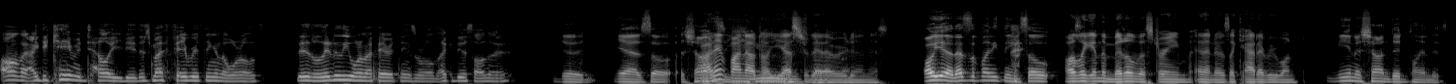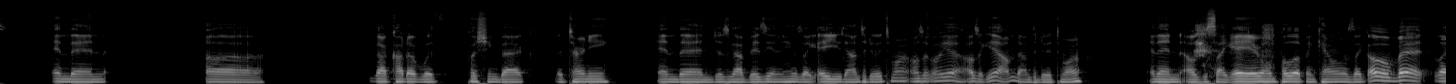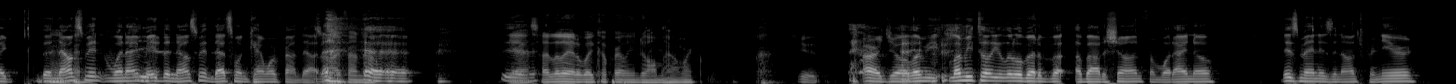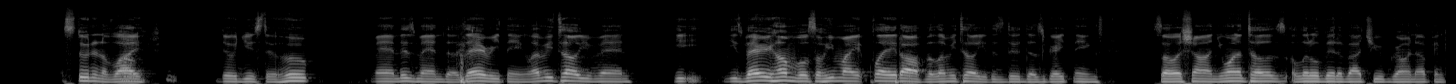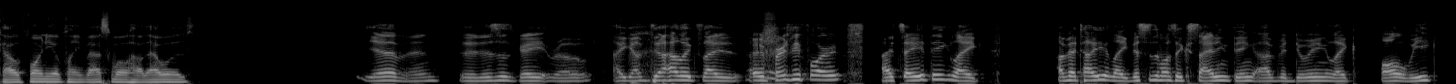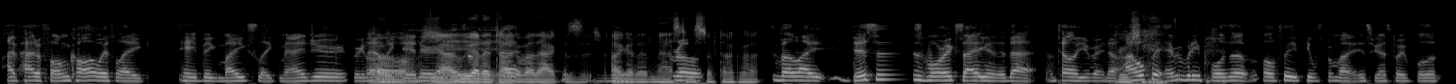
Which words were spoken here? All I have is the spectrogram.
oh my, I can't even tell you, dude. This is my favorite thing in the world. This is literally one of my favorite things in the world. I could do this all day. Dude, yeah. So Ashan, I didn't find out till huge yesterday that we were doing this. Oh yeah, that's the funny thing. So I was like in the middle of a stream, and then it was like at everyone. me and Ashan did plan this, and then uh got caught up with pushing back the tourney, and then just got busy. And he was like, "Hey, you down to do it tomorrow?" I was like, "Oh yeah." I was like, "Yeah, I'm down to do it tomorrow." And then I was just like, "Hey, everyone, pull up!" And Cameron was like, "Oh, bet!" Like the bet. announcement when I Yeah. made the announcement, that's when Cameron found out. That's when I found out. Yeah. Yeah. so I literally had to wake up early and do all my homework. Shoot. All right, Joel. let me let me tell you a little bit about about Ashan from what I know. This man is an entrepreneur, a student of Oh, life. shoot. Dude used to hoop. Man, this man does everything. Let me tell you, man. He he's very humble, so he might play it off. But let me tell you, this dude does great things. So, Sean, you want to tell us a little bit about you growing up in California, playing basketball, how that was? Yeah, man. Dude, this is great, bro. I, I'm hella excited. I mean, first, before I say anything, like, I'm gonna tell you, like, this is the most exciting thing I've been doing, like, all week. I've had a phone call with, like, hey, Big Mike's, like, manager. We're gonna have, Oh, like, dinner. Yeah, we gotta talk Yeah, about that because I got a nasty stuff to talk about. But, like, this is more exciting than that. I'm telling you right now. I hope Appreciate that everybody pulls up. Hopefully, people from my Instagram story pull up.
